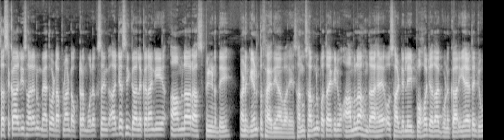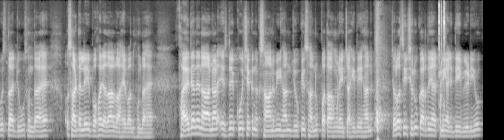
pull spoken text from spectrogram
ਸਤਿ ਸ਼੍ਰੀ ਅਕਾਲ ਜੀ ਸਾਰਿਆਂ ਨੂੰ, ਮੈਂ ਤੁਹਾਡਾ ਆਪਣਾ ਡਾਕਟਰ ਮੁਲਕ ਸਿੰਘ। ਅੱਜ ਅਸੀਂ ਗੱਲ ਕਰਾਂਗੇ ਆਮਲਾ ਰਸ ਪੀਣ ਦੇ ਅਣਗਿਣਤ ਫਾਇਦਿਆਂ ਬਾਰੇ। ਸਾਨੂੰ ਸਭ ਨੂੰ ਪਤਾ ਹੈ ਕਿ ਜੋ ਆਮਲਾ ਹੁੰਦਾ ਹੈ, ਉਹ ਸਾਡੇ ਲਈ ਬਹੁਤ ਜ਼ਿਆਦਾ ਗੁਣਕਾਰੀ ਹੈ ਤੇ ਜੋ ਇਸ ਦਾ ਜੂਸ ਹੁੰਦਾ ਹੈ, ਉਹ ਸਾਡੇ ਲਈ ਬਹੁਤ ਜ਼ਿਆਦਾ ਲਾਹੇਵੰਦ ਹੁੰਦਾ ਹੈ। ਫਾਇਦਿਆਂ ਦੇ ਨਾਲ ਨਾਲ ਇਸ ਦੇ ਕੁਝ ਇੱਕ ਨੁਕਸਾਨ ਵੀ ਹਨ ਜੋ ਕਿ ਸਾਨੂੰ ਪਤਾ ਹੋਣੇ ਚਾਹੀਦੇ ਹਨ। ਚਲੋ, ਅਸੀਂ ਸ਼ੁਰੂ ਕਰਦੇ ਹਾਂ ਆਪਣੀ ਅੱਜ ਦੀ ਵੀਡੀਓ।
